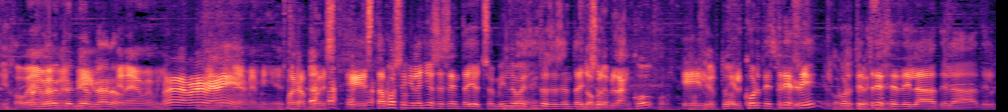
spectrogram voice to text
Dijo, ven, No lo ven, entendió, ven, claro. ven, ven, ven, ven, ven, ven, ven, Bueno, pues eh, estamos en el año 68, 1968. Doble blanco, por, por El, cierto. el corte 13, el Corte corte 13, 13 de la, de la, del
